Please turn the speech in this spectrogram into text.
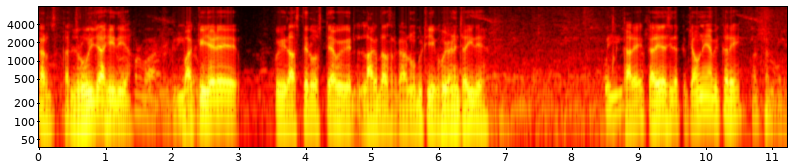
ਕਰ ਕਰ- ਜ਼ਰੂਰੀ ਚਾਹੀਦੀ ਆ। ਬਾਕੀ ਜਿਹੜੇ ਕੋਈ ਰਸਤੇ ਰੋਸਤੇ ਆ ਕੋਈ ਲੱਗਦਾ ਸਰਕਾਰ ਨੂੰ ਉਹ ਵੀ ਠੀਕ ਹੋ ਜਾਣੇ ਚਾਹੀਦੇ ਆ। ਕਰੇ ਕਰੇ ਅਸੀਂ ਤਾਂ ਚਾਹੁੰਦੇ ਆ ਵੀ ਕਰੇ ਕਰ ਸਕਦੀ ਹੈ।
